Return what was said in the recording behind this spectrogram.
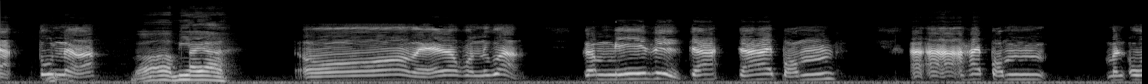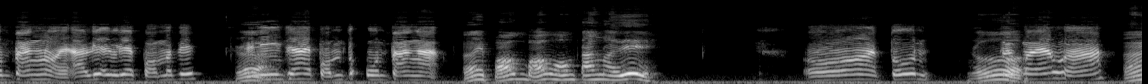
อะ ตุนเหรอเออมีอะไรอะอ๋อแหมเราคนนึกว่า ก็มีสิจะจะให้ป๋อมอ่าอ่าให้ป๋อมมันโอนตังค์หน่อยอะเรียกเรียกป๋อมมาสิเอไอ้อนี่จะให้ป๋อมโอนตังค์อะเฮ้ยป๋อมป๋อมผมตังค์หน่อยดิอ๋อตุนเอศึอกมาแล้วเหรออ่า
